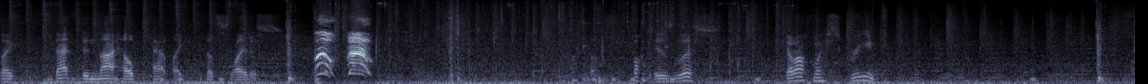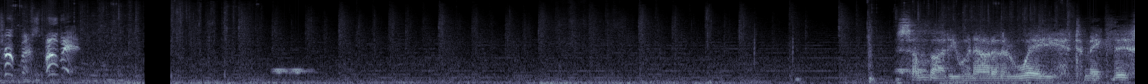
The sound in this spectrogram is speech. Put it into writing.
Like, that did not help at, like, the slightest. Move, move! What the fuck is this? Get off my screen. Somebody went out of their way to make this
